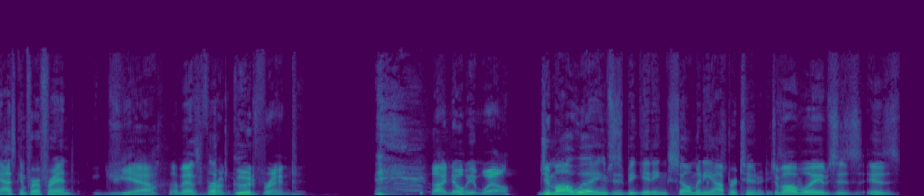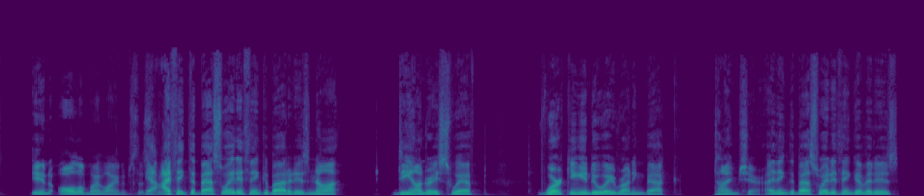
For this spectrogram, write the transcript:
asking for a friend. yeah, I'm asking for Look- a good friend. I know him well. Jamal Williams has been getting so many opportunities. Jamal Williams is is in all of my lineups this yeah, week. I think the best way to think about it is not DeAndre Swift working into a running back timeshare. I think the best way to think of it is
